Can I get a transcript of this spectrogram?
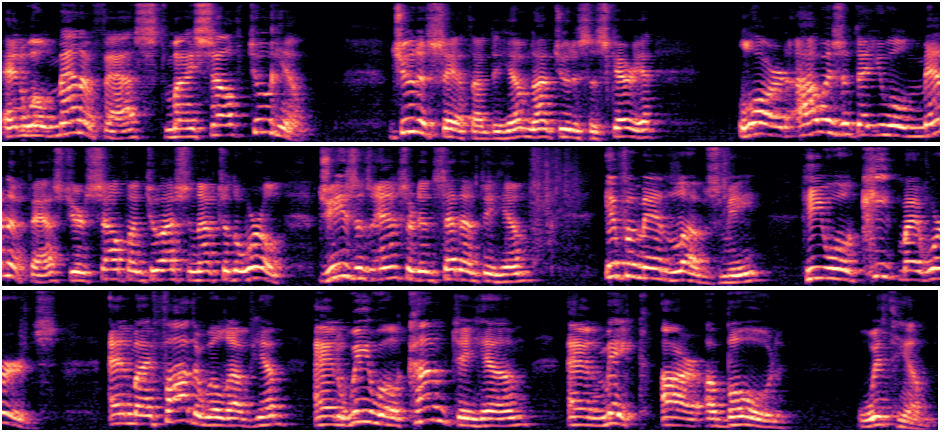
and will manifest myself to him. Judas saith unto him, not Judas Iscariot, Lord, how is it that you will manifest yourself unto us and not to the world? Jesus answered and said unto him, If a man loves me, he will keep my words, and my Father will love him, and we will come to him and make our abode with him.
